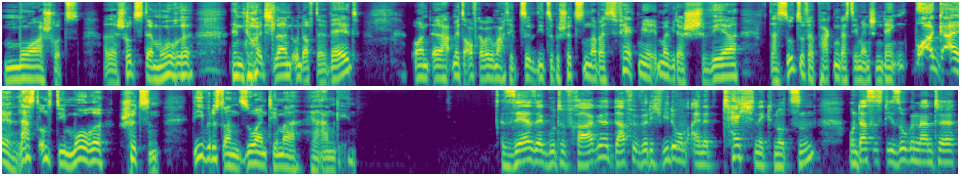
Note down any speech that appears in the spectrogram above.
Moorschutz, also der Schutz der Moore in Deutschland und auf der Welt. Und äh, habe mir jetzt Aufgabe gemacht, die zu, die zu beschützen. Aber es fällt mir immer wieder schwer, das so zu verpacken, dass die Menschen denken, boah, geil, lasst uns die Moore schützen. Wie würdest du an so ein Thema herangehen? Sehr, sehr gute Frage. Dafür würde ich wiederum eine Technik nutzen und das ist die sogenannte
